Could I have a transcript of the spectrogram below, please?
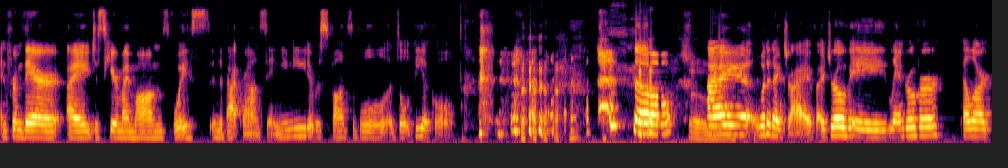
and from there, I just hear my mom's voice in the background saying, "You need a responsible adult vehicle." so Oh, I what did I drive? I drove a Land Rover LR.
